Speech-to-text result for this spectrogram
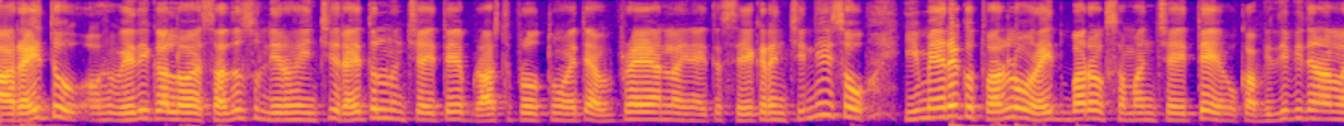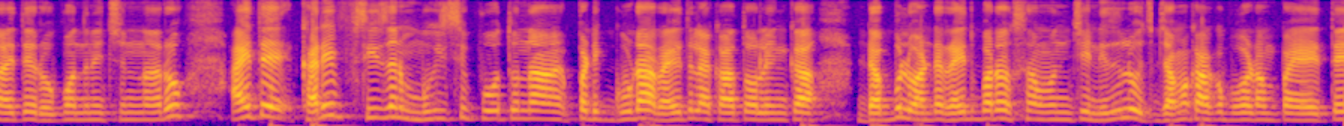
ఆ రైతు వేదికల్లో సదస్సులు నిర్వహించి రైతుల నుంచి అయితే రాష్ట్ర ప్రభుత్వం అయితే అభిప్రాయాలను అయితే సేకరించింది. సో ఈ మేరకు త్వరలో రైతు భరోకు సంబంధించి అయితే ఒక విధి విధానాలు అయితే రూపొందించున్నారు అయితే ఖరీఫ్ సీజన్ ముగిసిపోతున్నప్పటికి కూడా రైతుల ఖాతాలో ఇంకా డబ్బులు అంటే రైతు భరోకు సంబంధించి నిధులు జమ కాకపోవడంపై అయితే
